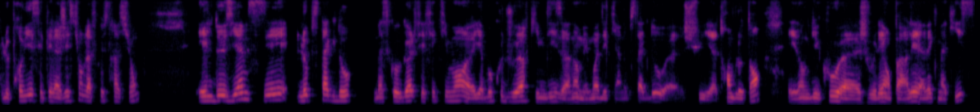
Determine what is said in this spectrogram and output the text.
Le premier, c'était la gestion de la frustration. Et le deuxième, c'est l'obstacle d'eau. Parce qu'au golf, effectivement, il y a beaucoup de joueurs qui me disent Non, mais moi, dès qu'il y a un obstacle d'eau, je suis tremblotant. Et donc, du coup, je voulais en parler avec Makis.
